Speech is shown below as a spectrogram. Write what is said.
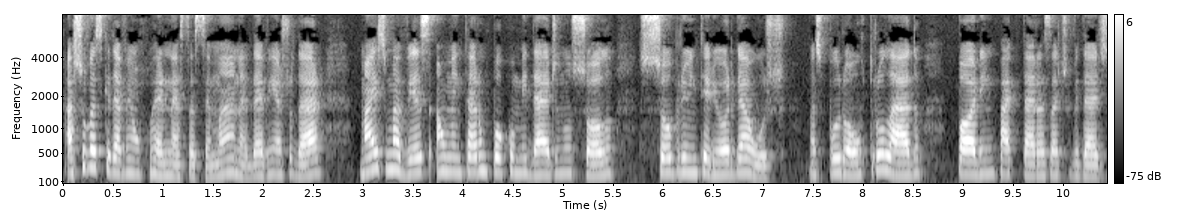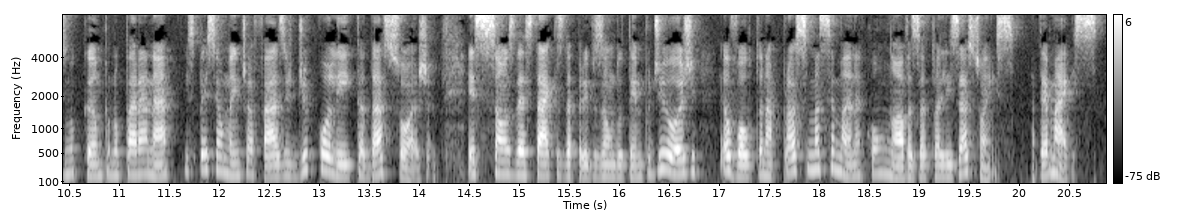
As chuvas que devem ocorrer nesta semana devem ajudar mais uma vez a aumentar um pouco a umidade no solo sobre o interior gaúcho, mas por outro lado, podem impactar as atividades no campo no Paraná, especialmente a fase de colheita da soja. Esses são os destaques da previsão do tempo de hoje. Eu volto na próxima semana com novas atualizações. Até mais!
